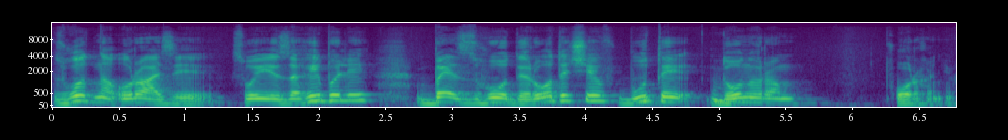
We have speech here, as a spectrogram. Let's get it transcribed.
згодна у разі своєї загибелі без згоди родичів бути донором органів.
